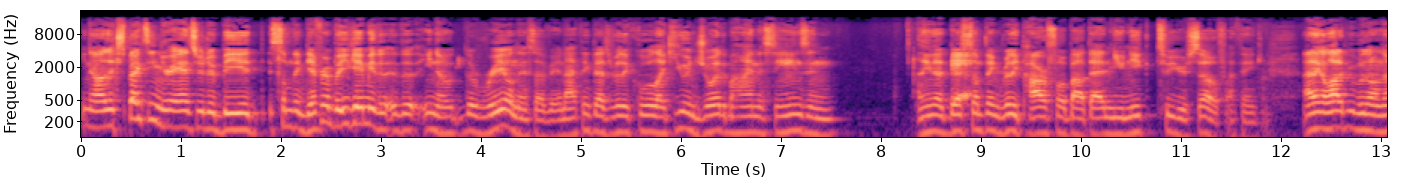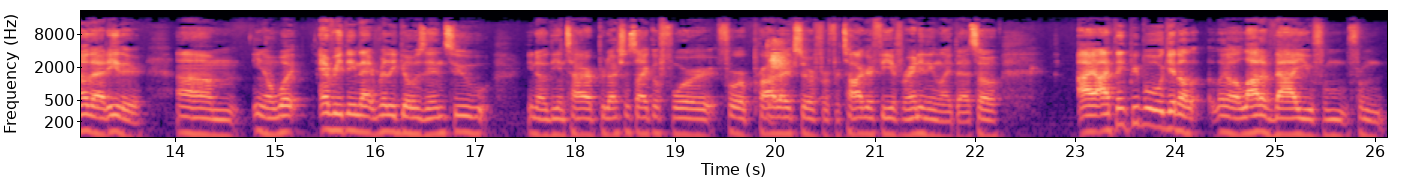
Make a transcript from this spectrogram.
you know, I was expecting your answer to be something different, but you gave me the the you know the realness of it, and I think that's really cool. Like you enjoy the behind the scenes, and I think that there's Yeah. something really powerful about that and unique to yourself. I think. I think a lot of people don't know that either. Um, you know what everything that really goes into you know the entire production cycle for for products or for photography or for anything like that. So I I think people will get a like a lot of value from from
